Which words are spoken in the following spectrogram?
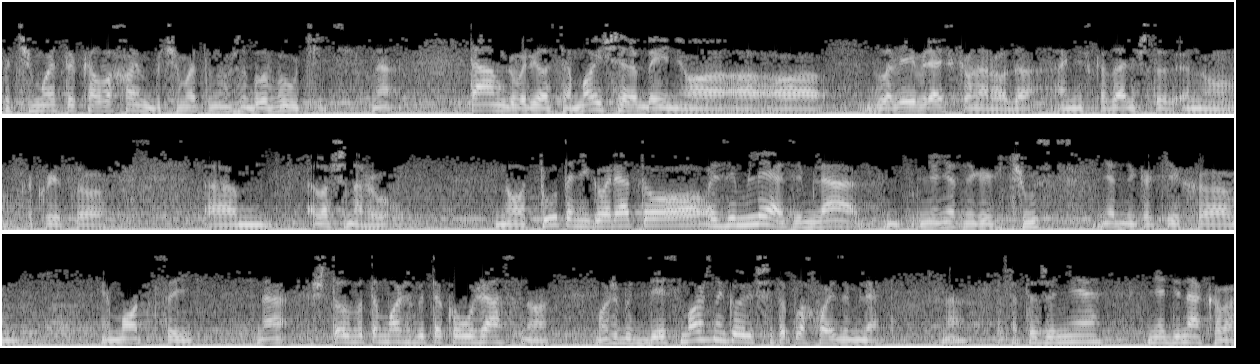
почему это Калвахойм, почему это нужно было выучить? Да? Там говорилось о Мойше Рабейне, о, о, о главе еврейского народа. Они сказали, что ну, какой-то эм, лошанару. Но тут они говорят о земле. Земля, у нее нет никаких чувств, нет никаких эм, эмоций. Да? Что в этом может быть такого ужасного? Может быть, здесь можно говорить что-то плохое о земле? Да? Это же не, не одинаково.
